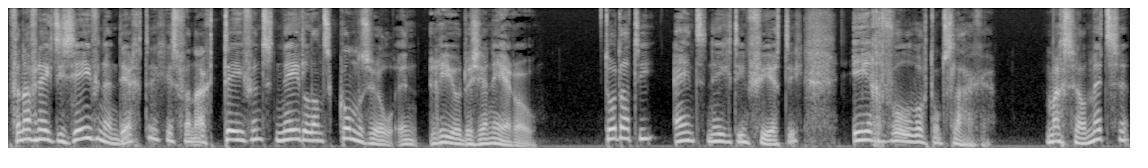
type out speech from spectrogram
Vanaf 1937 is Van Acht tevens Nederlands consul in Rio de Janeiro. Totdat hij eind 1940 eervol wordt ontslagen. Marcel Metsen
